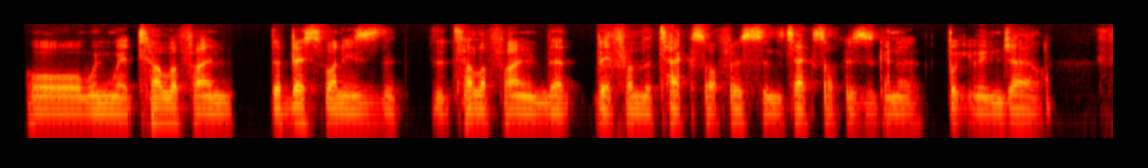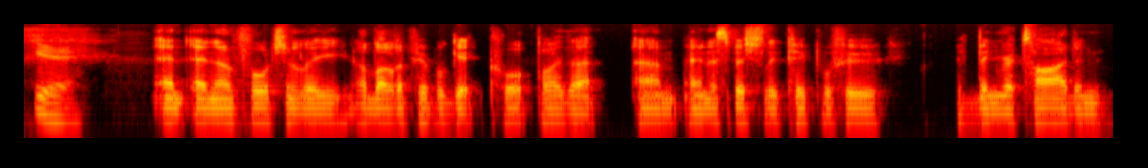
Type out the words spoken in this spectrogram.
or when we're telephoned, the best one is the, the telephone that they're from the tax office and the tax office is going to put you in jail. Yeah. And, and unfortunately, a lot of people get caught by that, um, and especially people who have been retired and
